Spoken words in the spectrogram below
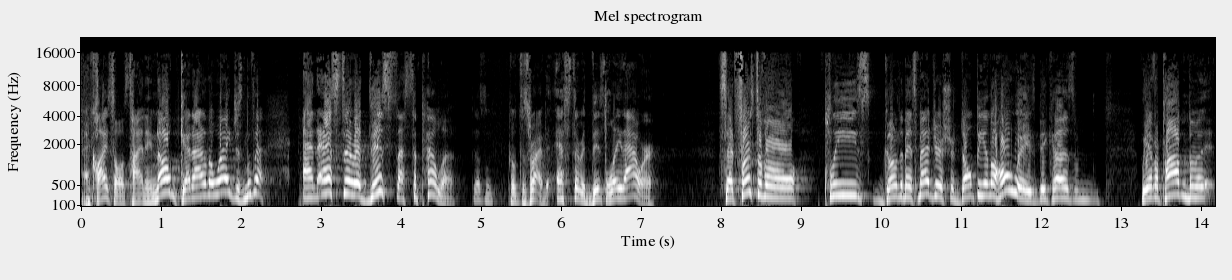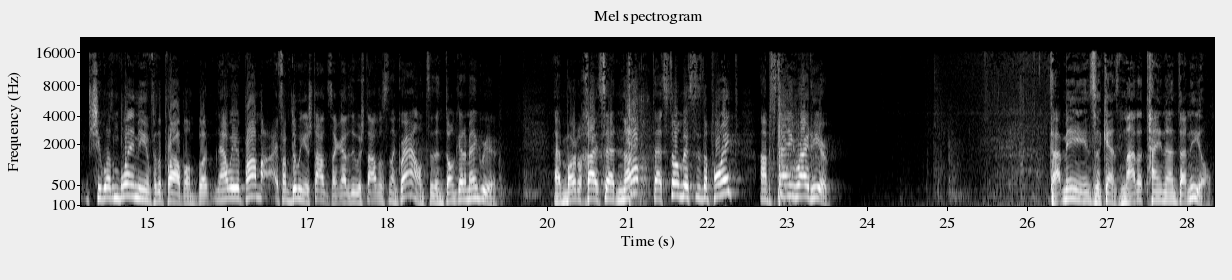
And Kleisel is tiny, no, get out of the way, just move out. And Esther at this, that's the Pella, doesn't go describe it. Esther at this late hour said, first of all, please go to the best medrash or don't be in the hallways because we have a problem. She wasn't blaming him for the problem, but now we have a problem. If I'm doing a shtadlis, I got to do a shtadlis on the ground, so then don't get him angrier. And Mordechai said, no, that still misses the point. I'm staying right here. That means, again, it's not a Taina and Daniel,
